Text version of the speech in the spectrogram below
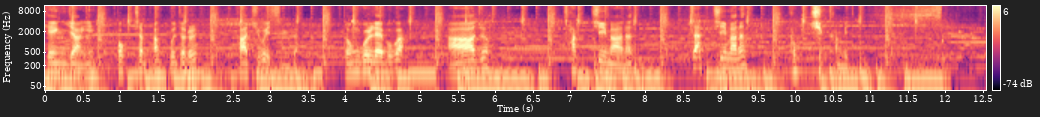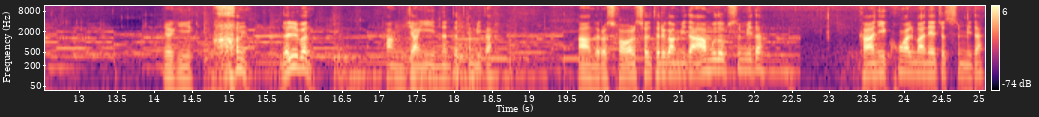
굉장히 복잡한 구조를 가지고 있습니다. 동굴 내부가 아주 작지만은 짧지만은 굵직합니다. 여기 큰 넓은 광장이 있는 듯합니다. 안으로 설설 들어갑니다. 아무도 없습니다. 간이 콩알만해졌습니다.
